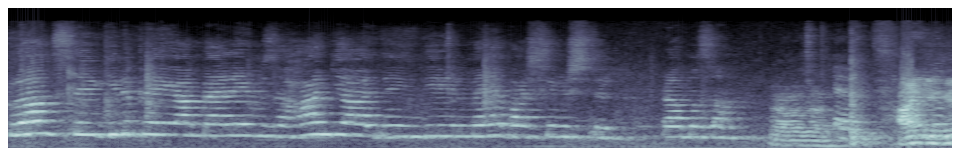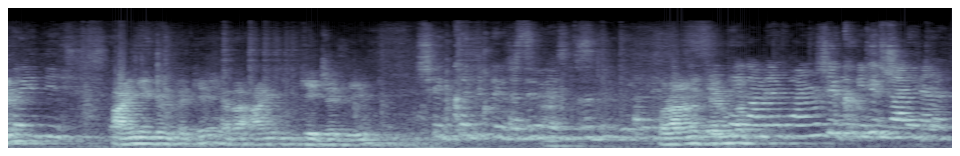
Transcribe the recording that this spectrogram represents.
Kur'an sevgili peygamberlerimize hangi ayda indirilmeye başlamıştır? Ramazan. Ramazan. Evet. Hangi gün? Hangi gün peki? Ya da hangi gece diyeyim? Şey Kadir. Kadir. Kadir Bey. Kur'an-ı Kerim'de... Şey, yaşındayken.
